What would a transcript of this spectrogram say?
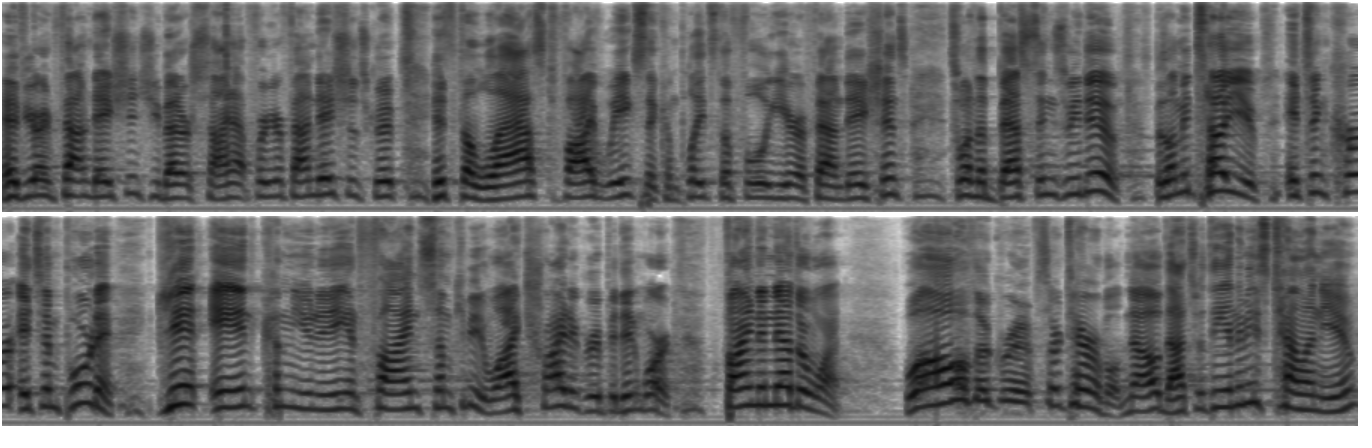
If you're in foundations, you better sign up for your foundations group. It's the last five weeks that completes the full year of foundations. It's one of the best things we do. But let me tell you, it's, incur- it's important. Get in community and find some community. Well, I tried a group, it didn't work. Find another one. Well, all the groups are terrible. No, that's what the enemy's telling you.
